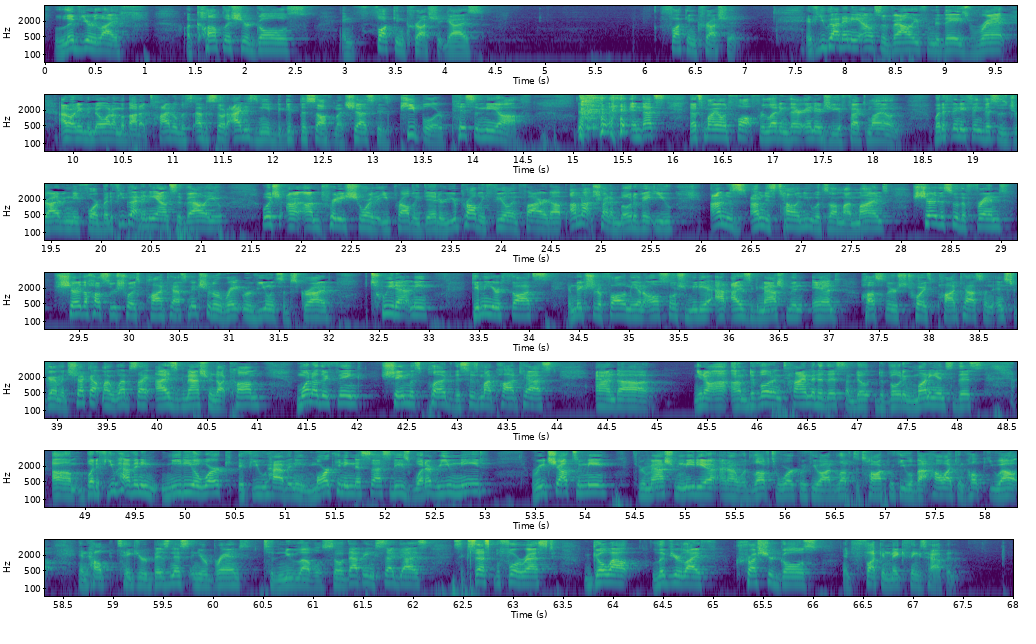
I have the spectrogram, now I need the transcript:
live your life, accomplish your goals, and fucking crush it, guys. Fucking crush it. If you got any ounce of value from today's rant, I don't even know what I'm about to title this episode. I just need to get this off my chest because people are pissing me off. and that's that's my own fault for letting their energy affect my own. But if anything, this is driving me forward. But if you got any ounce of value, which I, am pretty sure that you probably did, or you're probably feeling fired up. I'm not trying to motivate you. I'm just I'm just telling you what's on my mind. Share this with a friend. Share the Hustler's Choice podcast. Make sure to rate, review, and subscribe. Tweet at me. Give me your thoughts and make sure to follow me on all social media at Isaac Mashman and Hustler's Choice Podcast on Instagram and check out my website, isaacmashman.com. One other thing, shameless plug, this is my podcast and, uh, you know, I, am devoting time into this. I'm do- devoting money into this. Um, but if you have any media work, if you have any marketing necessities, whatever you need, reach out to me through Mashman Media, and I would love to work with you. I'd love to talk with you about how I can help you out and help take your business and your brand to new levels. So, with that being said, guys, success before rest. Go out, live your life, crush your goals, and fucking make things happen.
